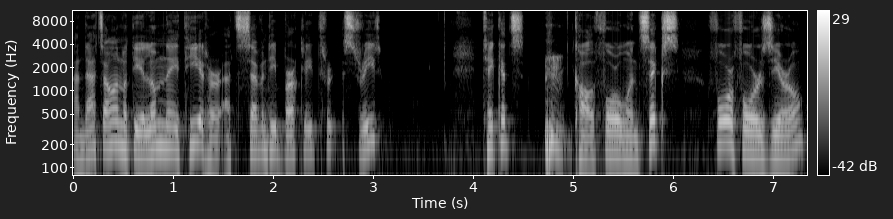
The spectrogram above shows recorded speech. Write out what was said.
And that's on at the Alumnae Theatre at 70 Berkeley th- Street. Tickets, call 416 440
